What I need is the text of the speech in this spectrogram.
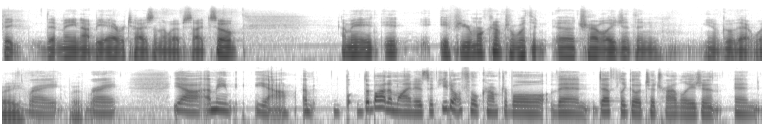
that that may not be advertised on the website. So, I mean, it, it if you're more comfortable with a uh, travel agent, then you know go that way. Right. But- right. Yeah, I mean, yeah. I mean, b- the bottom line is, if you don't feel comfortable, then definitely go to a travel agent and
